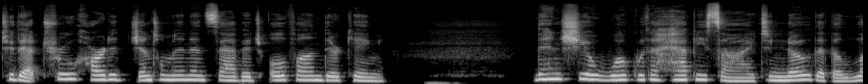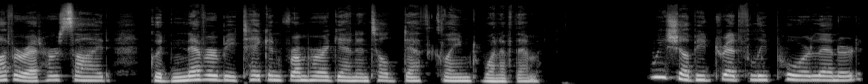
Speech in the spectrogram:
to that true hearted gentleman and savage Olfan their king. Then she awoke with a happy sigh to know that the lover at her side could never be taken from her again until death claimed one of them. We shall be dreadfully poor, Leonard,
